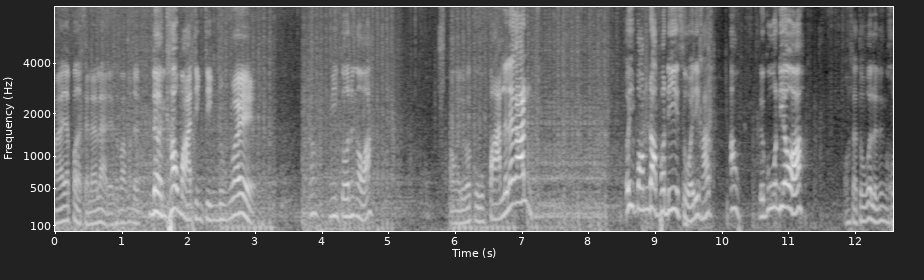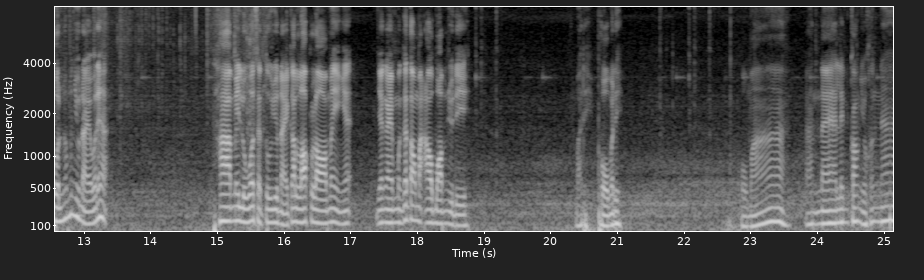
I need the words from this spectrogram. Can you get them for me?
มันน่าจะเปิดเสร็จแล้วแหละเดี๋ยวสักพักมันเดินเดินเข้ามาจริง ๆด้วยเอ้ามีตัวหนึงเหรอวะเอาไงดีวะกูปาดเลยแล้วกันเอ้ยบอมดับพอดีสวยดีครับเอ้าเหลือกูคนเดียวเหรออ๋อศัตรูก็เหลือหนึ่งคนแล้วมันอยู่ไหนวะเนี่ยถ้าไม่รู้ว่าศัตรูอยู่ไหนก็ล็อกล้อไม่อย่างเงี้ยยังไงมันก็ต้องมาเอาบอมอยู่ดี มาดิโผล่มาดิโผล่มาอันแน่เล่นกล้องอยู่ข้างหน้า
